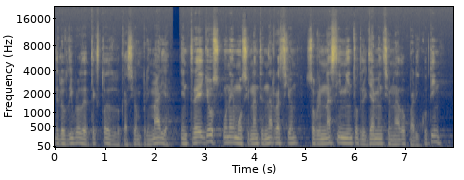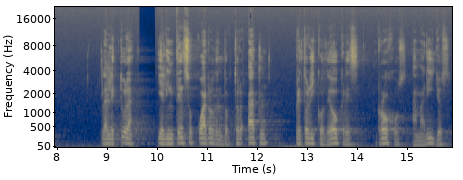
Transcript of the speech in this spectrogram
de los libros de texto de educación primaria, entre ellos una emocionante narración sobre el nacimiento del ya mencionado Paricutín. La lectura y el intenso cuadro del doctor Atl, pretórico de ocres, rojos, amarillos,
